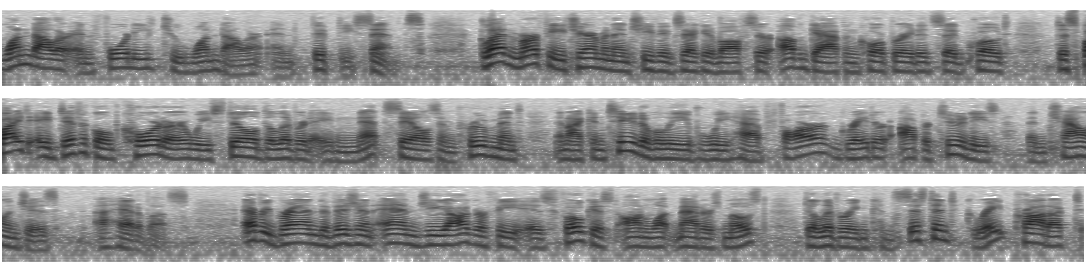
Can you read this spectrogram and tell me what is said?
$1.40 to $1.50. Glenn Murphy, chairman and chief executive officer of Gap Incorporated, said, quote, Despite a difficult quarter, we still delivered a net sales improvement, and I continue to believe we have far greater opportunities than challenges ahead of us. Every brand, division, and geography is focused on what matters most, delivering consistent, great product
